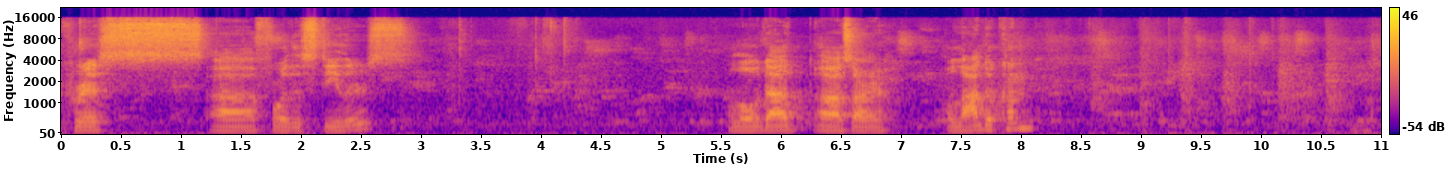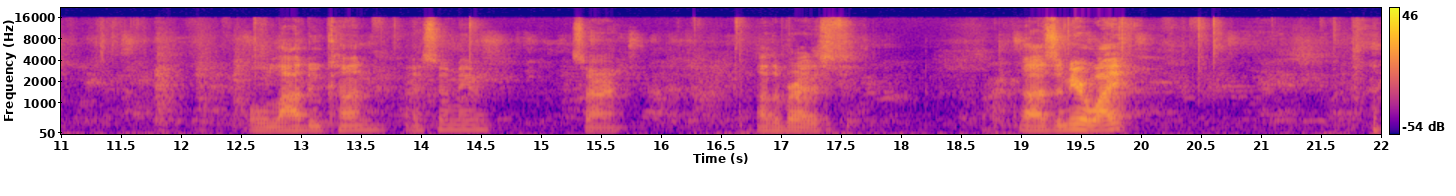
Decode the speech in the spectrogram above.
Chris uh, for the Steelers. Hello, Dad. Uh, sorry, Oladokun. Oladukan, I assume maybe. Sorry, not the brightest. Uh, Zamir White.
